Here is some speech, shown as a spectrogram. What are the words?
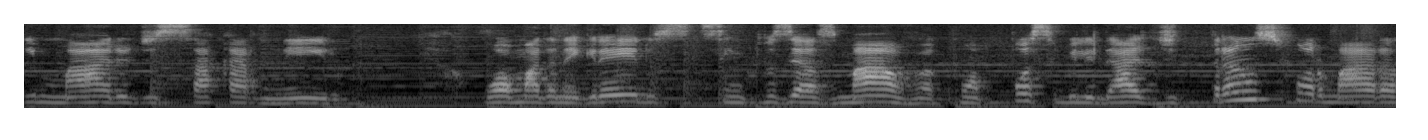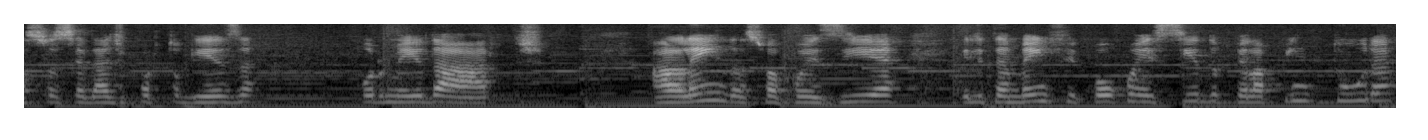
e Mário de Sá Carneiro. O Almada Negreiros se entusiasmava com a possibilidade de transformar a sociedade portuguesa por meio da arte. Além da sua poesia, ele também ficou conhecido pela pintura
